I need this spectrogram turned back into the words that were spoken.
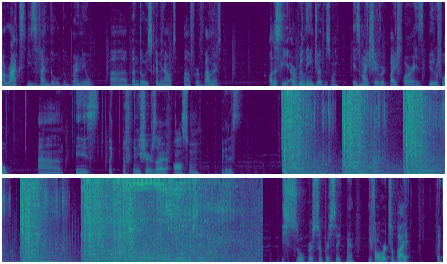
Araxys Vandal, the brand new uh, bundle is coming out uh, for Valorant. Honestly, I really enjoyed this one. Is my favorite by far. It's beautiful uh, it is like the finishers are awesome. Look at this. Super sick. It's super, super sick, man. If I were to buy like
